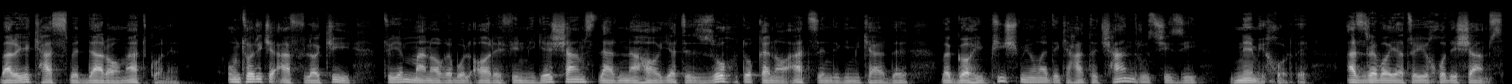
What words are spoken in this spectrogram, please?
برای کسب درآمد کنه. اونطوری که افلاکی توی مناقب العارفین میگه شمس در نهایت زهد و قناعت زندگی می‌کرده و گاهی پیش میومده که حتی چند روز چیزی نمیخورده. از روایت های خود شمس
